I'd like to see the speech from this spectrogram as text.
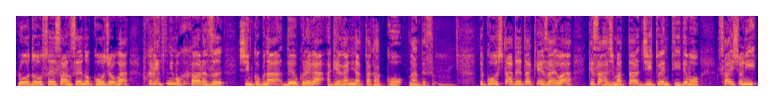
労働生産性の向上が不可欠にもかかわらず深刻な出遅れが明らかになった格好なんです。で、こうしたデータ経済は今朝始まった G20 でも最初に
